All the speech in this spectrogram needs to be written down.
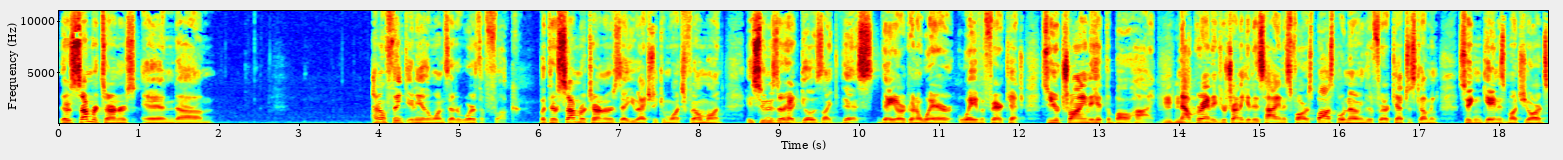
There's some returners, and um, I don't think any of the ones that are worth a fuck. But there's some returners that you actually can watch film on. As soon as their head goes like this, they are going to wear wave a fair catch. So you're trying to hit the ball high. Mm-hmm. Now, granted, you're trying to get as high and as far as possible, knowing that a fair catch is coming, so you can gain as much yards.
